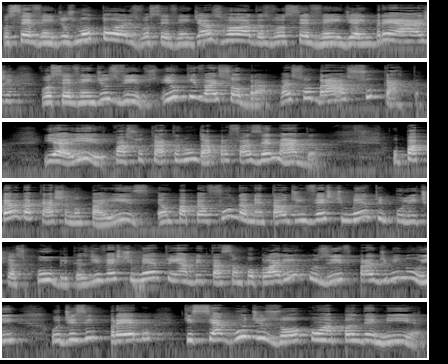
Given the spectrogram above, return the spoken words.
Você vende os motores, você vende as rodas, você vende a embreagem, você vende os vidros. E o que vai sobrar? Vai sobrar a sucata. E aí, com a sucata não dá para fazer nada. O papel da Caixa no país é um papel fundamental de investimento em políticas públicas, de investimento em habitação popular, inclusive para diminuir o desemprego que se agudizou com a pandemia.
